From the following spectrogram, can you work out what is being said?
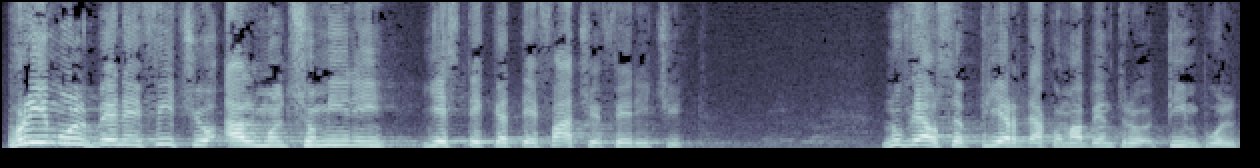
Primul beneficiu al mulțumirii este că te face fericit. Nu vreau să pierd acum pentru timpul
